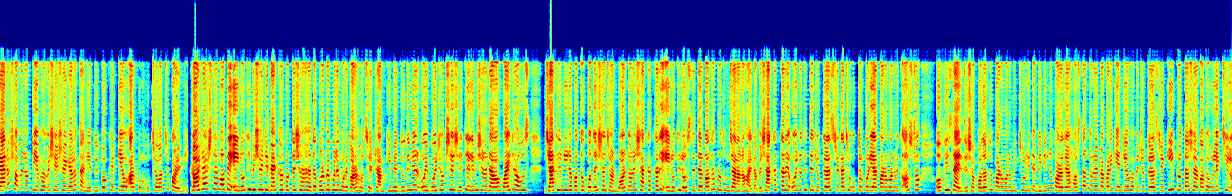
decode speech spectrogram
কেন সম্মেলনটি এভাবে শেষ হয়ে গেল তা নিয়ে দুই পক্ষের কেউ আর কোনো উচ্চবাচ্য করেনি। রয়টার্সের মতে, এই নথি বিষয়টি ব্যাখ্যা করতে সহায়তা করবে বলে মনে করা হচ্ছে। ট্রাম্প কিমের দুদিনের ওই বৈঠক শেষে টেলিভিশনে দেওয়া হোয়াইট হাউস জাতীয় নিরাপত্তা উপদেষ্টা জন বল্টনের সাক্ষাৎকারে এই নথির অস্তিত্বের কথা প্রথম জানানো হয়। তবে সাক্ষাৎকারে ওই নথিতে যুক্তরাষ্ট্রের কাছে উত্তর কোরিয়ার পারমাণবিক অস্ত্র ও ফিসাইল যেসব পদার্থ পারমাণবিক চুল্লিতে বিদীর্ণ করা যায়, হস্তান্তরের ব্যাপারে কেন্দ্রীয়ভাবে যুক্তরাষ্ট্রে কি প্রত্যাশার কথা উল্লেখ ছিল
